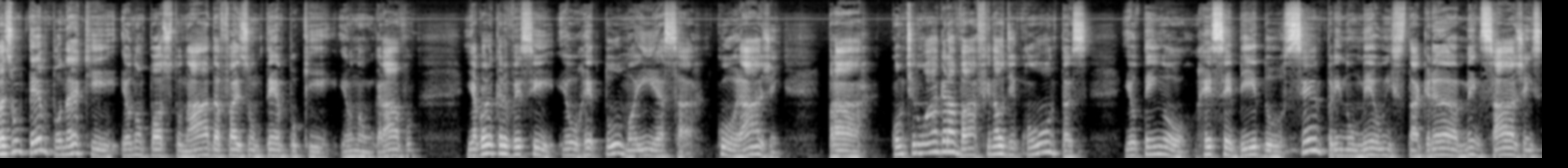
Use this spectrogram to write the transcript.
Faz um tempo, né, que eu não posto nada, faz um tempo que eu não gravo. E agora eu quero ver se eu retomo aí essa coragem para continuar a gravar. Afinal de contas, eu tenho recebido sempre no meu Instagram mensagens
